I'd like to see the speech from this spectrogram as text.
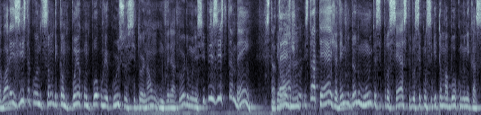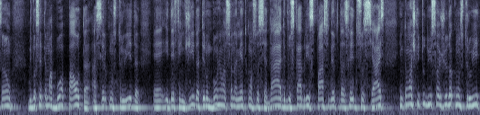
Agora, existe a condição de campanha com pouco recurso se tornar um, um vereador do município? Existe também. Estratégia, acho- né? Estratégia, vem mudando muito esse processo de você conseguir ter uma boa comunicação, de você ter uma boa pauta a ser construída eh, e defendida, ter um bom relacionamento com a sociedade, buscar abrir espaço dentro das redes sociais. Então, acho que tudo isso ajuda a construir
